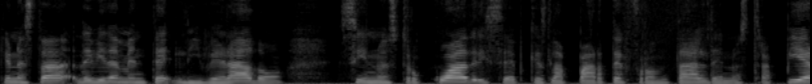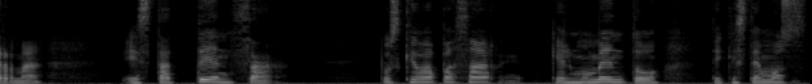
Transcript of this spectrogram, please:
que no está debidamente liberado, si nuestro cuádriceps, que es la parte frontal de nuestra pierna, está tensa, pues ¿qué va a pasar? Que el momento de que estemos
